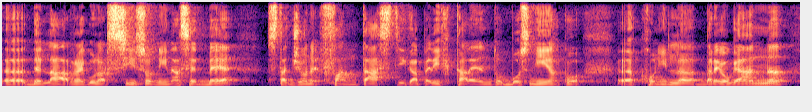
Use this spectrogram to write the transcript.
eh, della regular season in ASB, stagione fantastica per il talento bosniaco eh, con il Breogan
